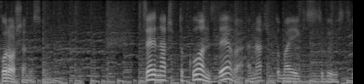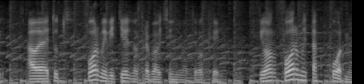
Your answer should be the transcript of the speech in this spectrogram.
Хороша рослина. Це начебто клон з дева, а начебто має якісь особливості. Але тут форми віддільно треба оцінювати, окей. Фьор, форми так форми.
